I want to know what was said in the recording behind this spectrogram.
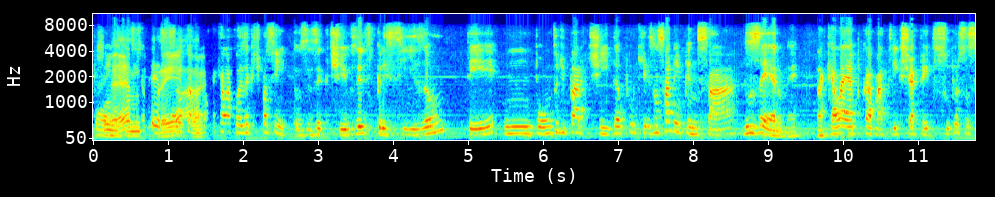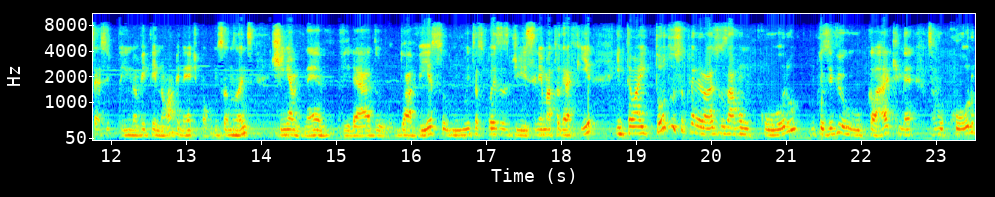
Pô, Sim, é, é, né? aquela coisa que, tipo assim, os executivos eles precisam ter um ponto de partida porque eles não sabem pensar do zero, né? Naquela época a Matrix tinha feito super sucesso em 99, né? Tipo, alguns anos antes, tinha, né, virado do avesso muitas coisas de cinematografia. Então aí todos os super-heróis usavam couro, inclusive o Clark, né? Usava o couro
